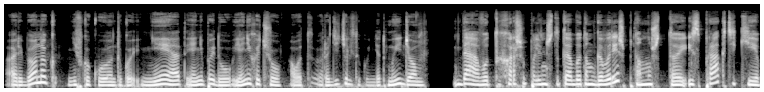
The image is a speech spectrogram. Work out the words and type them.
а ребенок ни в какую, он такой, нет, я не пойду, я не хочу. А вот родитель такой, нет, мы идем. Да, вот хорошо, Полин, что ты об этом говоришь, потому что из практики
